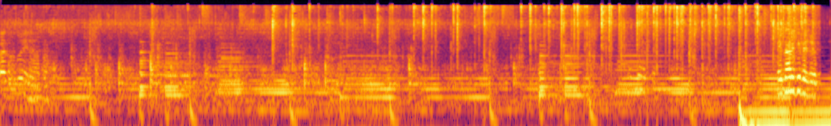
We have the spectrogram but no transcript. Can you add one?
際どいな私。Dejar que te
